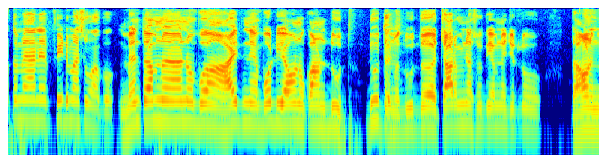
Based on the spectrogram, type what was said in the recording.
તમે આને ફીડમાં શું આપો? મેન તો અમને આનો હાઈટ ને બોડી આવવાનું કારણ દૂધ. દૂધ દૂધ ચાર મહિના સુધી એમને જેટલું ધાવણ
